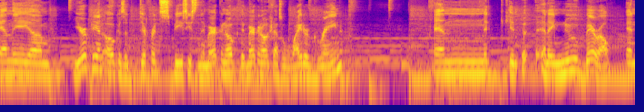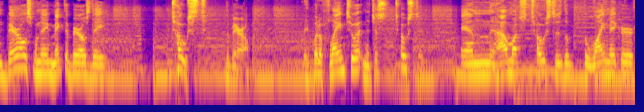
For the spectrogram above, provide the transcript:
and the um, European oak is a different species than the American oak. The American oak has a whiter grain and in a new barrel. And barrels, when they make the barrels, they toast the barrel. They put a flame to it and it just toasted. And how much toast is the, the winemaker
